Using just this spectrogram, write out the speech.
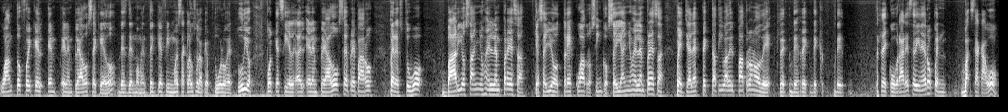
cuánto fue que el, em, empleado se quedó desde el momento en que firmó esa cláusula que obtuvo los estudios. Porque si el empleado se preparó, pero estuvo varios años en la empresa, qué sé yo, 3, 4, 5, 6 años en la empresa, pues ya la expectativa del patrono de, de, recobrar ese dinero, pues se acabó.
